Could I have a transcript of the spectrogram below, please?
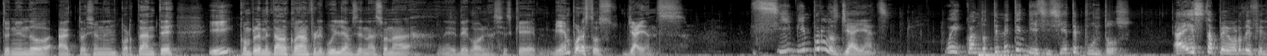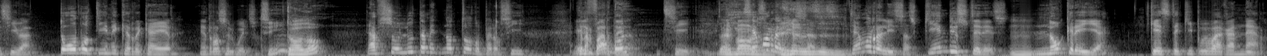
teniendo actuación importante y complementando con Alfred Williams en la zona de, de gol. Así es que bien por estos Giants. Sí, bien por los Giants. Güey, cuando te meten 17 puntos a esta peor defensiva, todo tiene que recaer en Russell Wilson. ¿Sí? ¿Todo? Absolutamente, no todo, pero sí. Gran parte. fútbol, sí. Y seamos realistas. Seamos realistas. ¿Quién de ustedes no creía que este equipo iba a ganar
